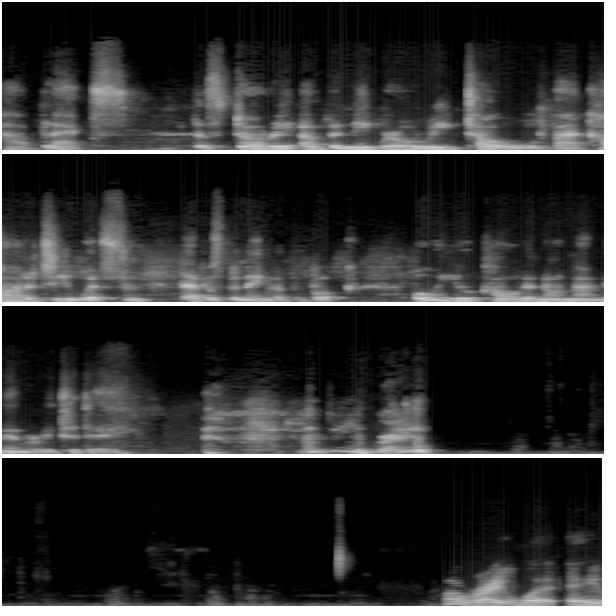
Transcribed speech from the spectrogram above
how blacks, the story of the Negro retold by Carter G. Woodson, that was the name of the book. Oh, you're calling on my memory today. You're doing great. All right, what a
